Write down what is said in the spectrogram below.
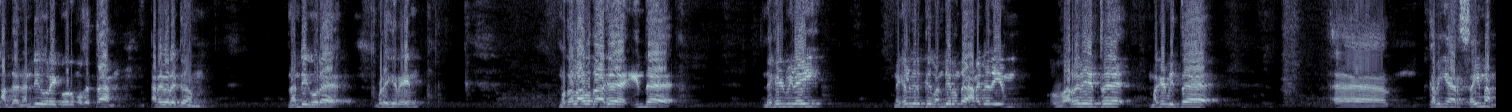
அந்த நன்றி உரை கூறும் முகத்தான் அனைவருக்கும் நன்றி கூற விளைகிறேன் முதலாவதாக இந்த நிகழ்விலை நிகழ்விற்கு வந்திருந்த அனைவரையும் வரவேற்று மகிழ்வித்த கவிஞர் சைமன்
